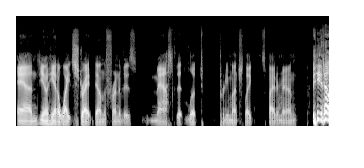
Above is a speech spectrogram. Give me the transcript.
And you know, he had a white stripe down the front of his mask that looked pretty much like Spider Man you know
